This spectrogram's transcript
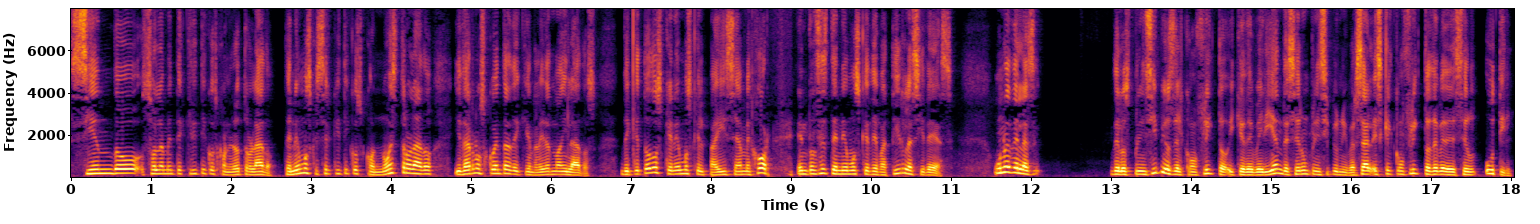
siendo solamente críticos con el otro lado. Tenemos que ser críticos con nuestro lado y darnos cuenta de que en realidad no hay lados, de que todos queremos que el país sea mejor. Entonces tenemos que debatir las ideas. Uno de de los principios del conflicto y que deberían de ser un principio universal es que el conflicto debe de ser útil.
